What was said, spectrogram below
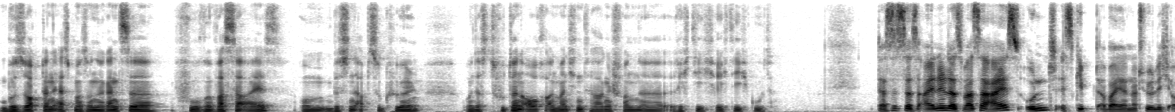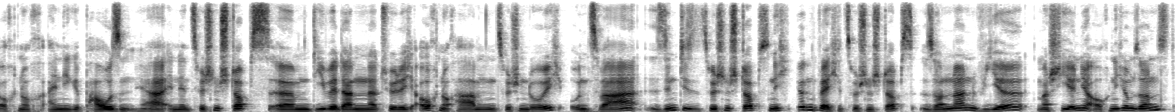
und besorgt dann erstmal so eine ganze Fuhre Wassereis, um ein bisschen abzukühlen. Und das tut dann auch an manchen Tagen schon äh, richtig, richtig gut. Das ist das eine, das Wassereis. Und es gibt aber ja natürlich auch noch einige Pausen, ja, in den Zwischenstopps, ähm, die wir dann natürlich auch noch haben zwischendurch. Und zwar sind diese Zwischenstopps nicht irgendwelche Zwischenstopps, sondern wir marschieren ja auch nicht umsonst,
